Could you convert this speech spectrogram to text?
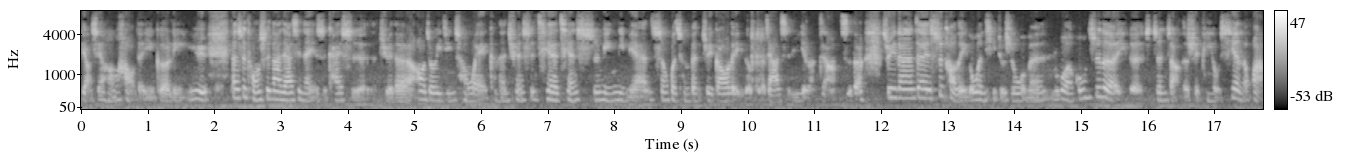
表现很好的一个领域。但是同时大家现在也是开始觉得澳洲已经成为可能全世界前十名里面生活成本最高的一个国家之一了，这样子的。所以大家在思考的一个问题就是，我们如果工资的一个增长的水平有限的话，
